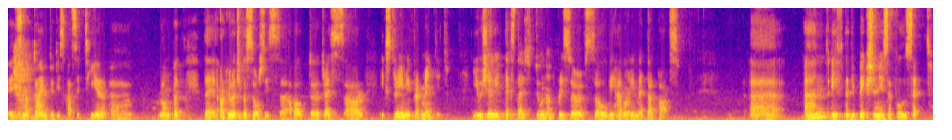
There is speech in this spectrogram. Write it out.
It's not time to discuss it here uh, long, but the archaeological sources uh, about dress are extremely fragmented. Usually, textiles do not preserve, so we have only metal parts. and if the depiction is a full set,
